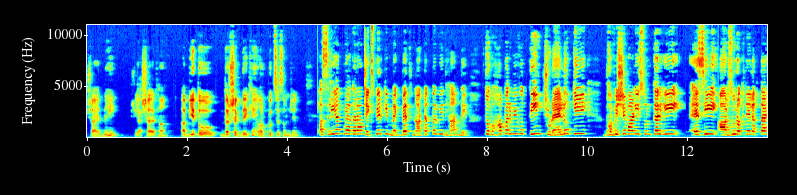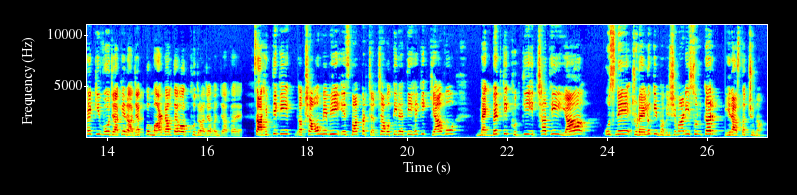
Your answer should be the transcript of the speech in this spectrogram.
शायद नहीं या शायद हाँ। अब ये तो दर्शक देखें और खुद से समझें। असलियत में अगर आप शेक्सपियर की मैकबेथ नाटक पर भी ध्यान दें तो वहाँ पर भी वो तीन चुड़ैलों की भविष्यवाणी सुनकर ही ऐसी आरज़ू रखने लगता है कि वो जाके राजा को मार डालता है और खुद राजा बन जाता है। साहित्य की कक्षाओं में भी इस बात पर चर्चा होती रहती है कि क्या वो मैकबेथ की खुद की इच्छा थी या उसने चुड़ैलों की भविष्यवाणी सुनकर ये रास्ता चुना?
